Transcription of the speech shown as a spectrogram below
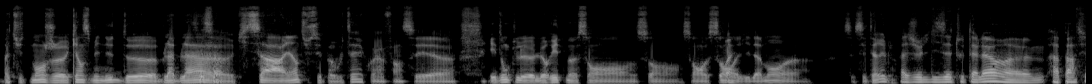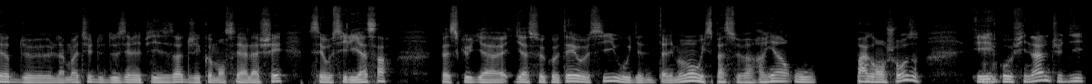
bah tu te manges 15 minutes de blabla euh, qui sert à rien, tu sais pas où t'es, quoi. Enfin, c'est euh, et donc le, rythme s'en ressent évidemment. Euh, c'est terrible. Bah, je le disais tout à l'heure, à partir de la moitié du deuxième épisode, j'ai commencé à lâcher. C'est aussi lié à ça. Parce qu'il y a, y a ce côté aussi où il y a des moments où il se passe rien ou pas grand chose. Et mmh au final, tu dis,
